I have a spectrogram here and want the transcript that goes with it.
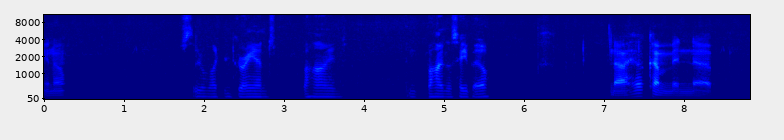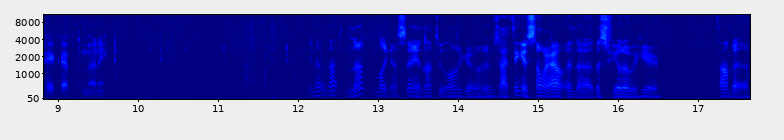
you know. Just leave 'em like a grand behind, and behind this hay bale. Nah, he'll come and uh, pick up the money. You know, not not like I was saying, not too long ago. It was, I think it's somewhere out in uh, this field over here. Found a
